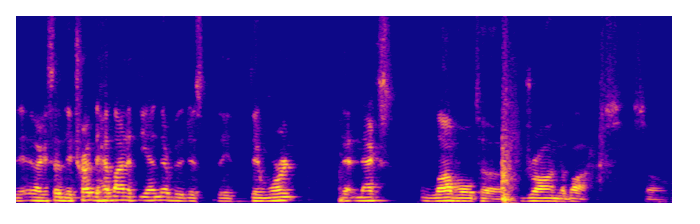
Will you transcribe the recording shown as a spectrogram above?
they, like I said, they tried the headline at the end there, but they just they they weren't that next level to draw in the box. So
